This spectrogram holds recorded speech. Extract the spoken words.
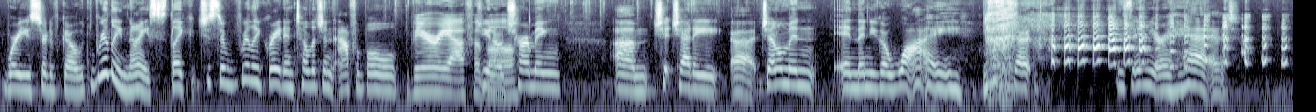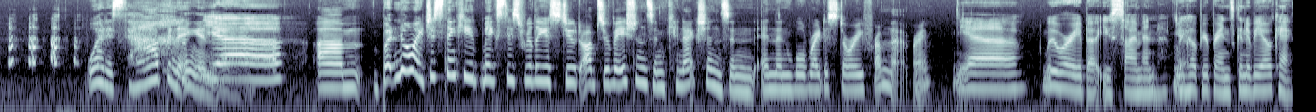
where you sort of go, really nice, like just a really great, intelligent, affable, very affable, you know, charming, um, chit chatty uh, gentleman, and then you go, why that is in your head? What is happening in yeah. there? Um, but no, I just think he makes these really astute observations and connections, and, and then we'll write a story from that, right? Yeah, we worry about you, Simon. We Yeah. hope your brain's going to be okay.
